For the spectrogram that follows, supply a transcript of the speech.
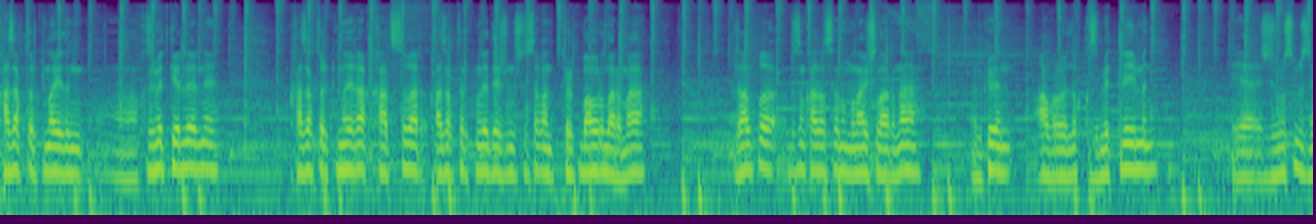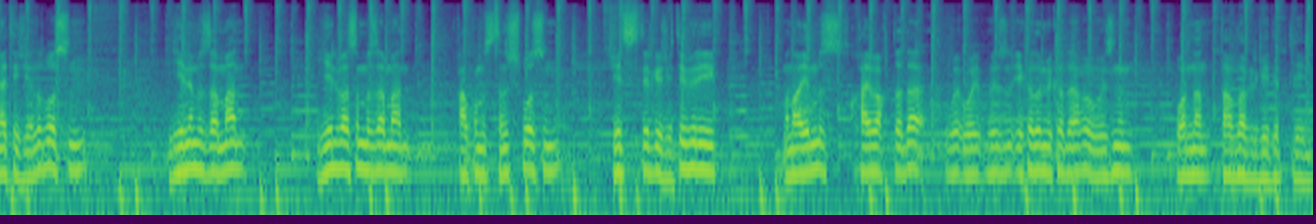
қазақ түрік мұнайдың ә, қызметкерлеріне қазақ түрік мұнайға қатысы бар қазақ түрік мұнайда жұмыс жасаған түрік бауырларыма жалпы біздің қазақстанның мұнайшыларына үлкен абыройлы қызмет тілеймін жұмысымыз нәтижелі болсын еліміз аман елбасымыз аман халқымыз тыныш болсын жетістіктерге жете берейік. Мұнайымыз қай уақытта да өзінің экономикадағы өзінің орнын табыла білге деп тілеймін.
